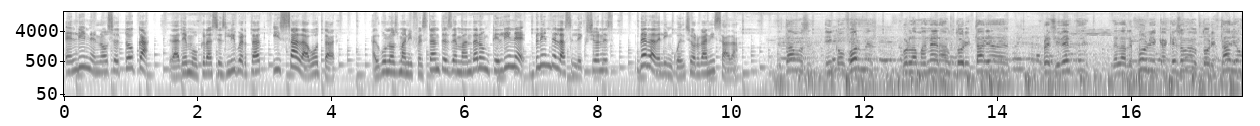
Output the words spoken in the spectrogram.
el INE no se toca, la democracia es libertad y sal a votar. Algunos manifestantes demandaron que el INE blinde las elecciones de la delincuencia organizada. Estamos inconformes por la manera autoritaria del presidente de la República, que es un autoritario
